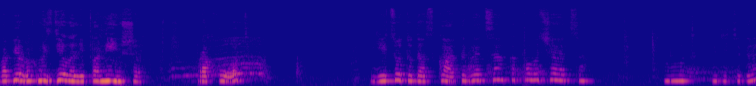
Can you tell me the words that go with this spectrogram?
во-первых, мы сделали поменьше проход. Яйцо туда скатывается, как получается. Вот, видите, да?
